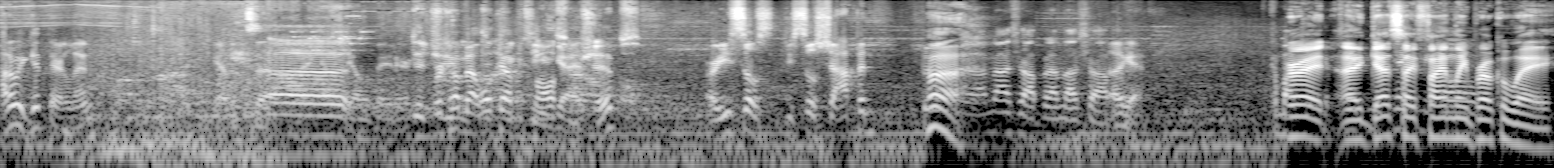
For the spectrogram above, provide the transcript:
How do we get there, Lynn? Yeah, let's uh, Uh, the elevator. Did we're you, coming. We'll did come to you guys. ships? Are you still you still shopping? Ugh. I'm not shopping. I'm not shopping. Okay. Come on. right, take I guess I finally broke away.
